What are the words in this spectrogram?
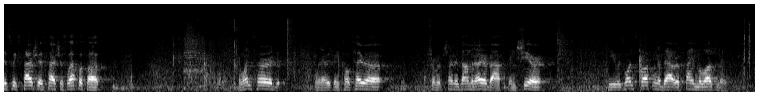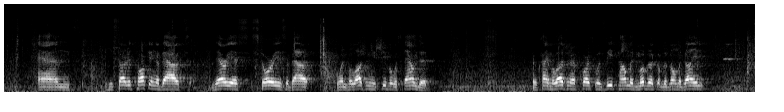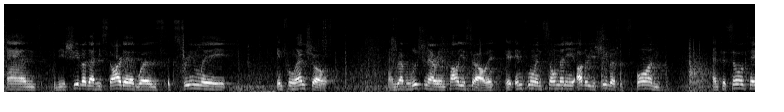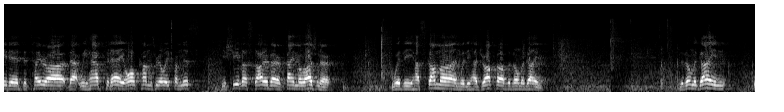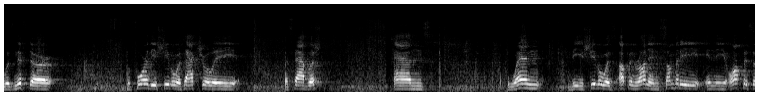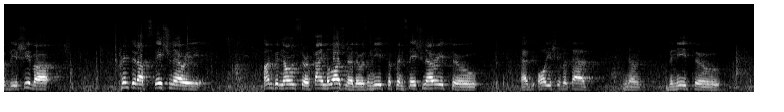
This week's parsha is Parshas Lech Lecha. I once heard when I was in Kol from Rav Shlomo Zalman Auerbach in Shir, he was once talking about Rav Melozhner. And he started talking about various stories about when Volozhin Yeshiva was founded. Rav Chaim Melozhner, of course, was the Talmid Muvhak of the Vilna Gaon and the yeshiva that he started was extremely influential and revolutionary in Klal Yisrael. It, it influenced so many other yeshivas. It spawned and facilitated the Torah that we have today. All comes really from this yeshiva started by Reb Chaim Melozhner with the Haskama and with the Hadracha of the Vilna Gaon. The Vilna Gaon was nifter before the yeshiva was actually established, and when the yeshiva was up and running, somebody in the office of the yeshiva printed up stationery unbeknownst to Reb Chaim Melozhner, there was a need to print stationery to, as all yeshivas have, you know, the need to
